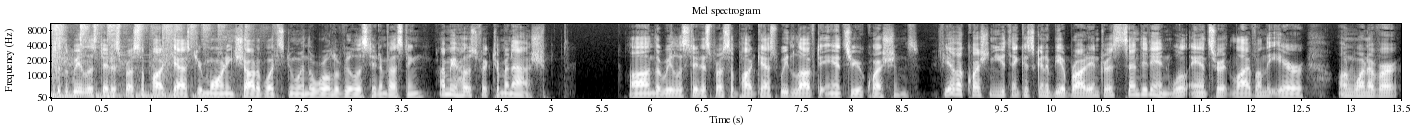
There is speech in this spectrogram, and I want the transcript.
to the Real Estate Espresso Podcast, your morning shot of what's new in the world of real estate investing. I'm your host, Victor Menasce. On the Real Estate Espresso Podcast, we'd love to answer your questions. If you have a question you think is going to be of broad interest, send it in. We'll answer it live on the air on one of our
